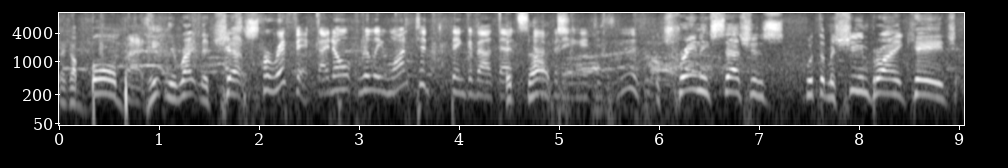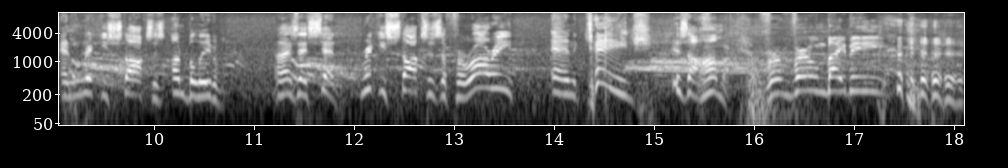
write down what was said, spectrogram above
Like a ball bat hitting you right in the That's chest. horrific. I don't really want to think about that It sucks. happening. It just, ugh. Training sessions with the machine Brian Cage and Ricky Starks is unbelievable. And as I said, Ricky Starks is a Ferrari and Cage is a Hummer. Vroom vroom, baby.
